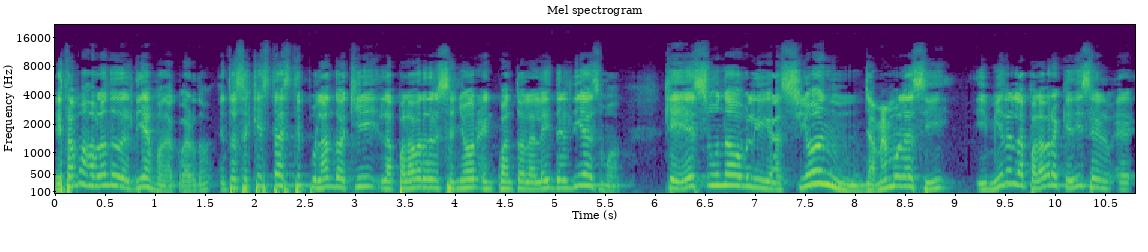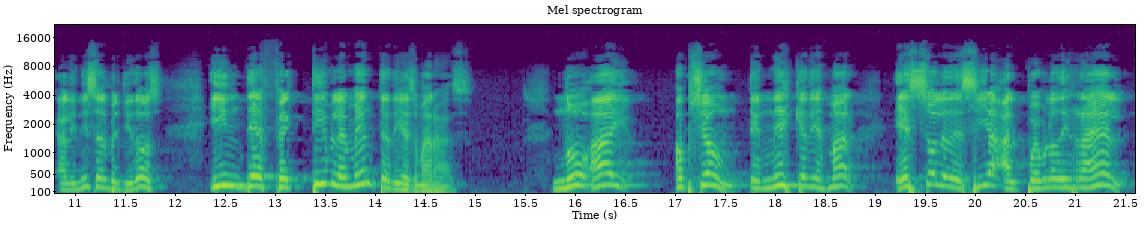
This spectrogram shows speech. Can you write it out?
Estamos hablando del diezmo, ¿de acuerdo? Entonces, ¿qué está estipulando aquí la palabra del Señor en cuanto a la ley del diezmo? Que es una obligación, llamémosla así, y miren la palabra que dice eh, al inicio del 22, indefectiblemente diezmarás. No hay opción, tenés que diezmar. Eso le decía al pueblo de Israel.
